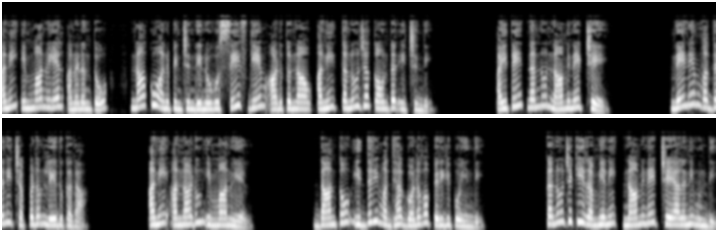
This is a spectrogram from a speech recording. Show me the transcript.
అని ఇమ్మానుయేల్ అనడంతో నాకు అనిపించింది నువ్వు సేఫ్ గేమ్ ఆడుతున్నావ్ అని తనూజ కౌంటర్ ఇచ్చింది. అయితే నన్ను నామినేట్ చేయి. నేనేం వద్దని చెప్పడం లేదు కదా అని అన్నాడు ఇమ్మానుయేల్ దాంతో ఇద్దరి మధ్య గొడవ పెరిగిపోయింది. తనూజకి రమ్యని నామినేట్ చేయాలని ఉంది.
